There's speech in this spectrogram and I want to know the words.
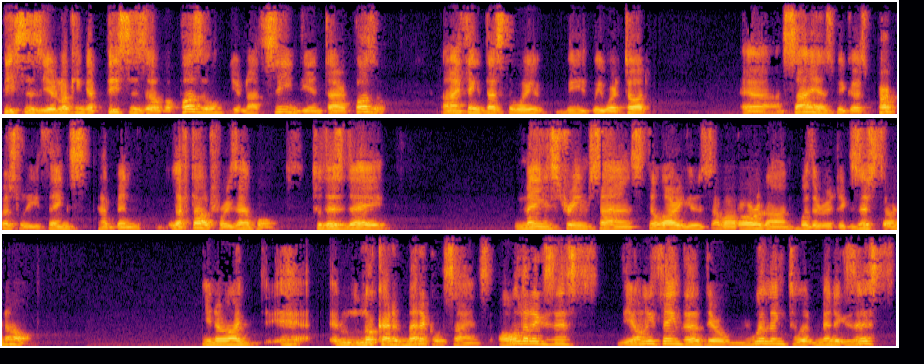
pieces. You're looking at pieces of a puzzle. You're not seeing the entire puzzle. And I think that's the way we, we were taught uh, science because purposely things have been left out. For example, to this day, mainstream science still argues about orgone, whether it exists or no. You know, I look at medical science. All that exists, the only thing that they're willing to admit exists,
